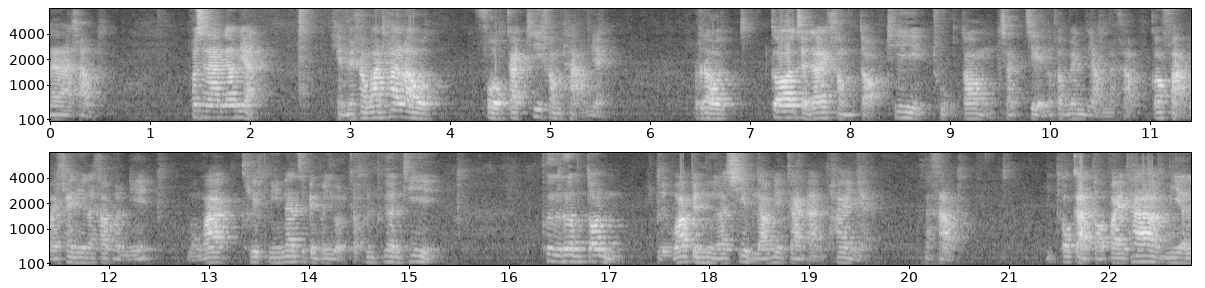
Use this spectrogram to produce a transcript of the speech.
นั่นนะครับ เพราะฉะนั้นแล้วเนี่ยเห็นไหมครับว่าถ้าเราโฟกัสที่คำถามเนี่ยเราก็จะได้คำตอบที่ถูกต้องชัดเจนแล้วก็แม่นยำนะครับ ก็ฝากไว้แค่นี้นะครับวันนี้ หวังว่าคลิปนี้น่าจะเป็นประโยชน์กับเพื่อนๆที่เพิ่งเริ่มต้น หรือว่าเป็นมืออาชีพแล้วในการอ่านไพ่เนี่ยนะครับ โอกาสต่อไปถ้ามีอะไร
